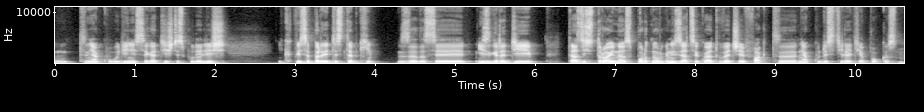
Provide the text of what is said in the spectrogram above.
от няколко години сега ти ще споделиш. И какви са първите стъпки, за да се изгради тази стройна спортна организация, която вече е факт няколко десетилетия по-късно?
